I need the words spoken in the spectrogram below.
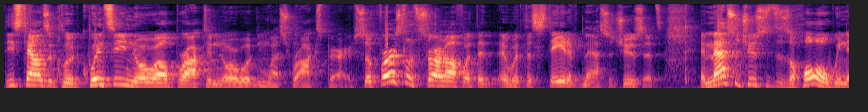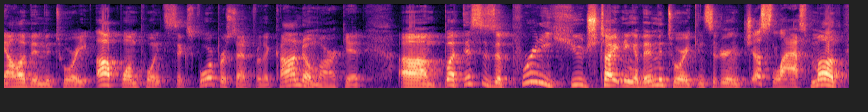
These towns include Quincy, Norwell, Brockton, Norwood, and West Roxbury. So first, let's start off with the, with the state of Massachusetts. In Massachusetts as a whole, we now have inventory up 1.64% for the condo market, um, but this is a pretty huge tightening of inventory considering just last month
